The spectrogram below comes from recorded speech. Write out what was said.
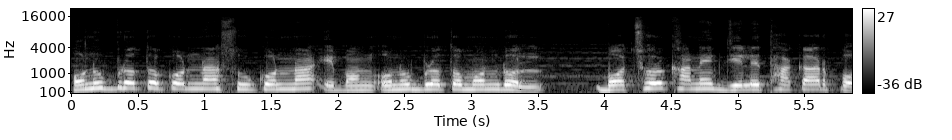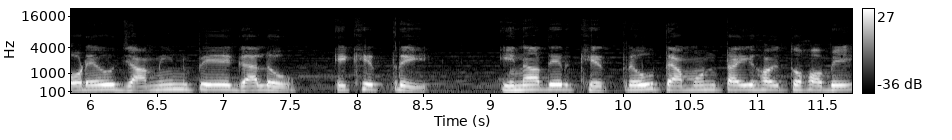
অনুব্রত কন্যা, সুকন্যা এবং অনুব্রত মণ্ডল বছর খানেক জেলে থাকার পরেও জামিন পেয়ে গেল। এক্ষেত্রে এনাদের ক্ষেত্রেও তেমনটাই হয়তো হবে।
